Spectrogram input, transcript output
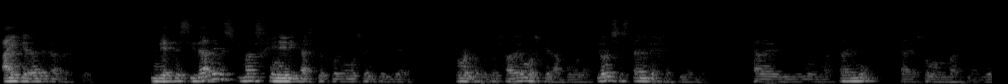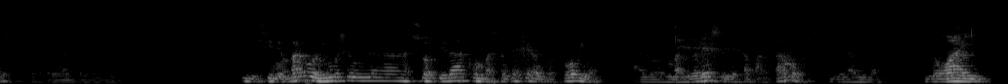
hay que dar esa respuesta. Necesidades más genéricas que podemos entender. Nosotros sabemos que la población se está envejeciendo. Cada vez vivimos más años, cada vez somos más mayores, en general todo el mundo. Y sin embargo, vivimos en una sociedad con bastante gerontofobia. A los mayores les apartamos de la vida. No hay,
